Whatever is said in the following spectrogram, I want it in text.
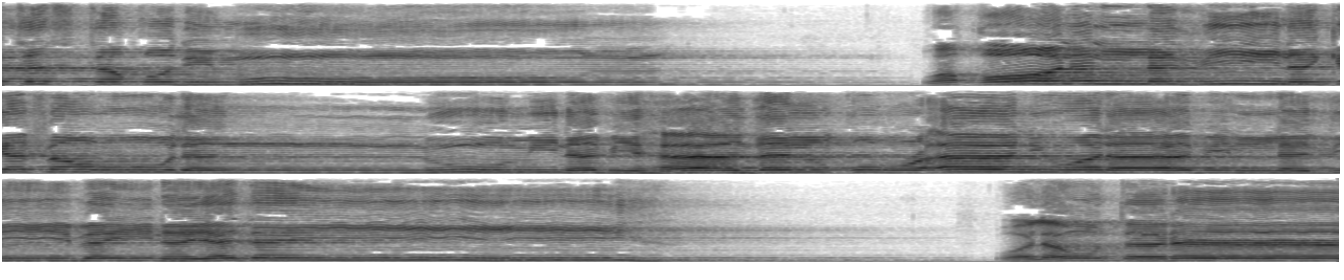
تستقدمون. وقال الذين كفروا لن نؤمن بهذا القرآن ولا بالذي بين يديه. ولو ترى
